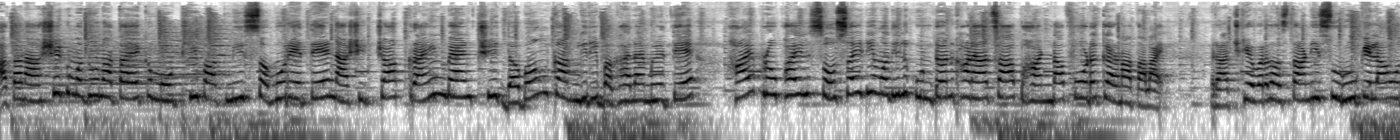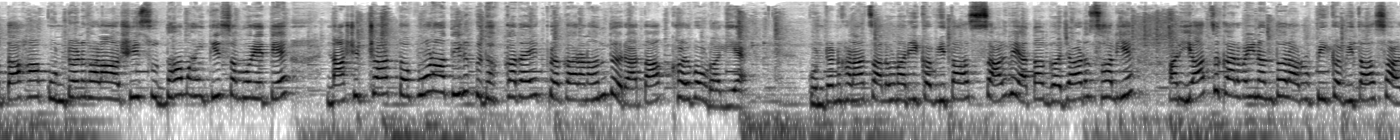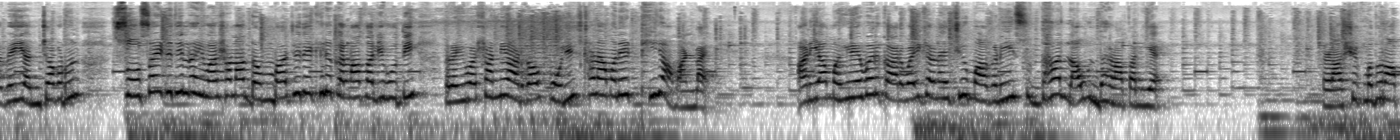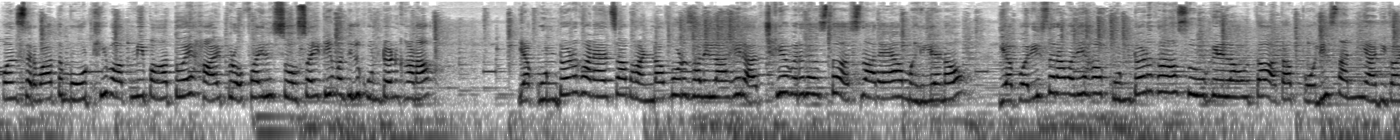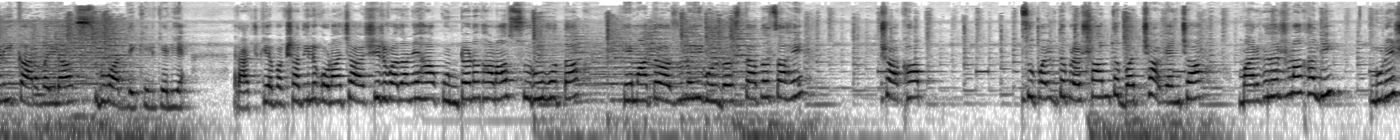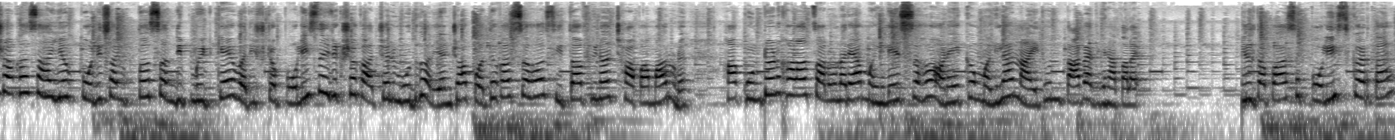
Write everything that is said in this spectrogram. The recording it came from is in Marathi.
आता नाशिकमधून आता एक मोठी बातमी समोर येते. नाशिकच्या क्राईम बँडची दबंग कामगिरी बघायला मिळते. हाय प्रोफाईल सोसायटीमधील कुंटणखाण्याचा भांडाफोड करण्यात आलाय. राजकीय असताना सुरू केला होता हा कुंटणखाणा अशी सुद्धा माहिती समोर येते. नाशिकच्या तपोणातील धक्कादायक प्रकारानंतर आता खळबळ उडाली आहे. कुंटणखाना चालवणारी कविता साळवे आता गजाड आहे आणि याच कारवाईनंतर आरोपी कविता साळवे यांच्याकडून सोसायटीतील रहिवाशांना दमबाजी देखील करण्यात आली होती. रहिवाशांनी आडगाव पोलीस ठाण्यामध्ये ठिया मांडलाय. आणि या महिलेवर कारवाई करण्याची मागणी सुद्धा लावून धरण्यात आली आहे नाशिकमधून आपण सर्वात मोठी बातमी पाहतोय. हाय प्रोफाईल सोसायटीमधील कुंटणखाना या कुंटणखाण्याचा भांडाफोड झालेला आहे. राजकीय वरदहस्त असणाऱ्या या महिलेनं या परिसरामध्ये हा कुंटणखाना सुरू केलेला होता. आता पोलिसांनी या ठिकाणी कारवाईला सुरुवात देखील केली आहे. राजकीय पक्षातील कोणाच्या आशीर्वादाने हा कुंटणखाना सुरू होता हे मात्र अजूनही गुलदस्त्यातच आहे. शाखा उपायुक्त प्रशांत बच्छाव यांच्या मार्गदर्शनाखाली गुन्हे शाखा सहाय्यक पोलीस आयुक्त संदीप मिटके वरिष्ठ पोलीस निरीक्षक अचल मुदगल यांच्या पथकासह सीताफीनं छापा मारून हा कुंटणखाना चालवणाऱ्या महिलेसह अनेक महिलांना इथून ताब्यात घेण्यात आलाय. पुढील तपास पोलीस करताय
